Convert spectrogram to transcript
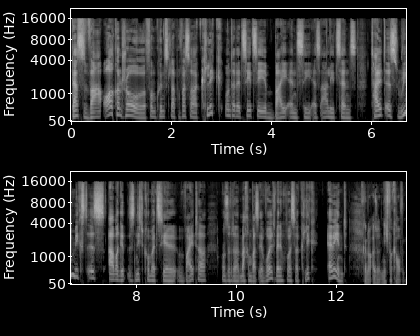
Das war All Control vom Künstler Professor Klick unter der CC by NCSA Lizenz. Teilt es, remixt es, aber gibt es nicht kommerziell weiter und so wieder machen, was ihr wollt, wenn ihr Professor Klick erwähnt. Genau, also nicht verkaufen.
